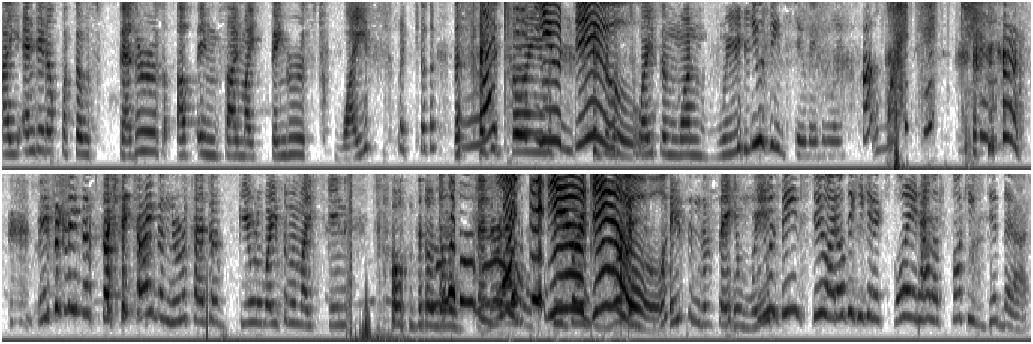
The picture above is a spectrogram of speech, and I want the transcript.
I ended up with those feathers up inside my fingers twice. Oh my god. The second What time. did you since It was do? twice in one week. He was being Stu, basically. What? yes. Basically, the second time the nurse had to peel away some of my skin to pull the oh little the feathers. What did you like, do? "What? Twice in the same week. He was being Stu. I don't think he can explain how the fuck he did that.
